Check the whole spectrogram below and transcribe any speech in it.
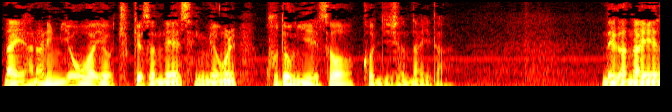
나의 하나님 여호와여 주께서 내 생명을 구덩이에서 건지셨나이다. 내가 나의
